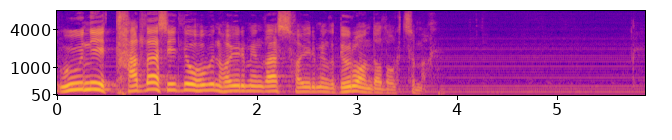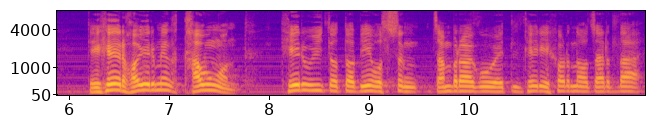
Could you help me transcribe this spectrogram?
Үүний талаас илүү хувь нь 2000-аас 2004 онд олгогдсон байна. Тэгэхээр 2005 онд тэр үед одоо бий болсон замбраагүй байдал тэр эх орноо зарлаа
